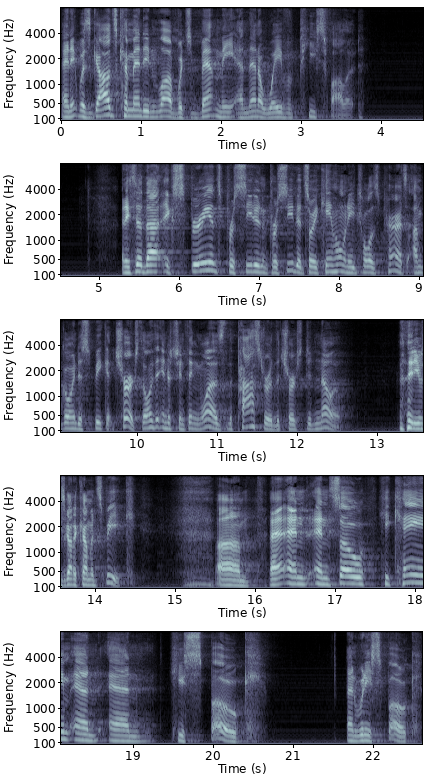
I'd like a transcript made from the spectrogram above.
And it was God's commending love which bent me, and then a wave of peace followed. And he said that experience proceeded and proceeded. So he came home and he told his parents, I'm going to speak at church. The only interesting thing was the pastor of the church didn't know that he was going to come and speak. Um, and, and so he came and, and he spoke and when he spoke,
